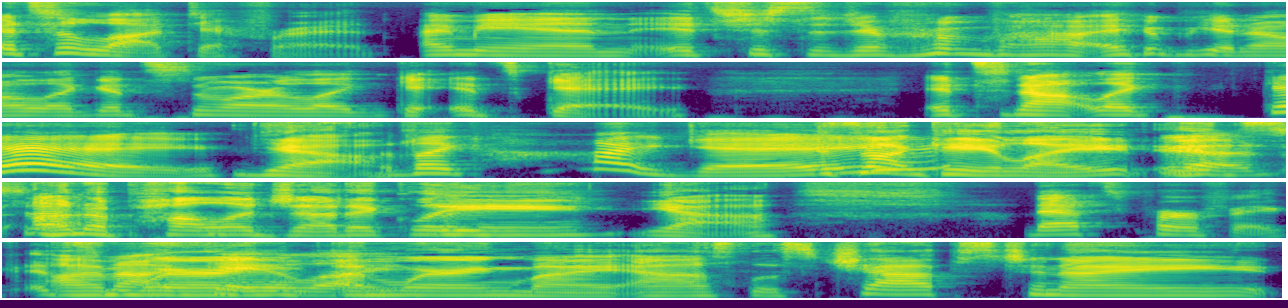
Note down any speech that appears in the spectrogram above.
it's a lot different i mean it's just a different vibe you know like it's more like it's gay it's not like gay Yeah. It's like hi gay It's not gay light. Yeah, it's it's not- unapologetically. yeah. that's perfect it's I'm not wearing gay I'm wearing my assless chaps tonight.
